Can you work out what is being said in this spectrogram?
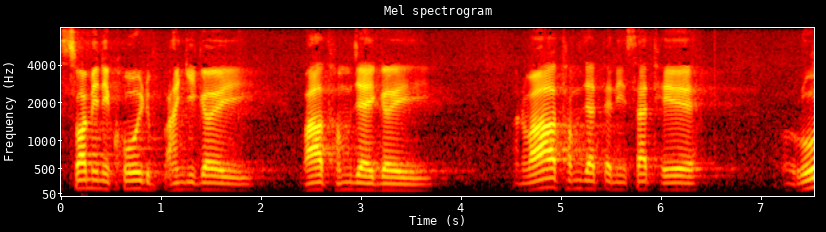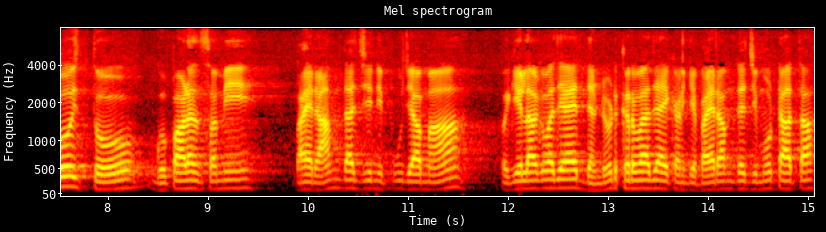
સ્વામીની ખોડ ભાંગી ગઈ, વાત સમજાઈ ગઈ. અને વાત સમજાય તેની સાથે. રોજ તો ગોપાળન સ્વામી ભાઈ રામદાસજીની પૂજામાં પગે લાગવા જાય, દંડવટ કરવા જાય, કારણ કે ભાઈ રામદાસજી મોટા હતા.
